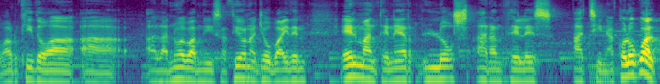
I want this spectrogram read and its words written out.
o ha urgido a la nueva administración, a Joe Biden, el mantener los aranceles a China. Con lo cual,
